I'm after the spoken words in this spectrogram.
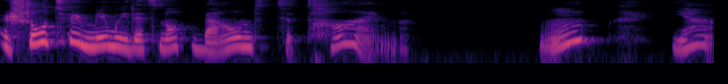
A short term memory that's not bound to time. Hmm? Yeah.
